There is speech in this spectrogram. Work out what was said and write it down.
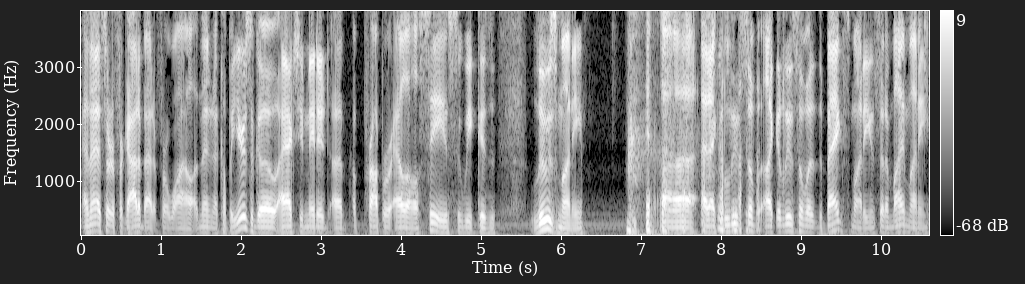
and then I sort of forgot about it for a while. And then a couple years ago, I actually made it a, a proper LLC, so we could lose money uh, and I could lose some. I could lose some of the bank's money instead of my money.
